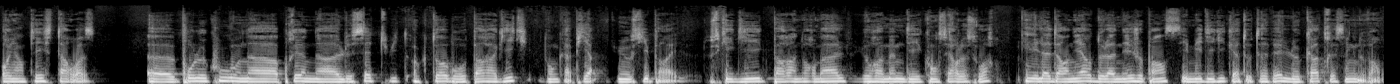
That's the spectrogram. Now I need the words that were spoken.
orientée Star Wars. Euh, pour le coup, on a après on a le 7-8 octobre Parageek, donc à Pia. Aussi pareil, tout ce qui est geek, paranormal. Il y aura même des concerts le soir. Et la dernière de l'année, je pense, c'est Medigeek à Totavel le 4 et 5 novembre.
